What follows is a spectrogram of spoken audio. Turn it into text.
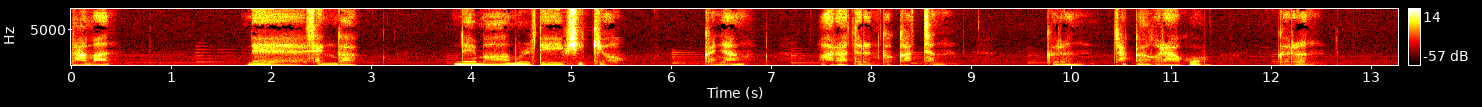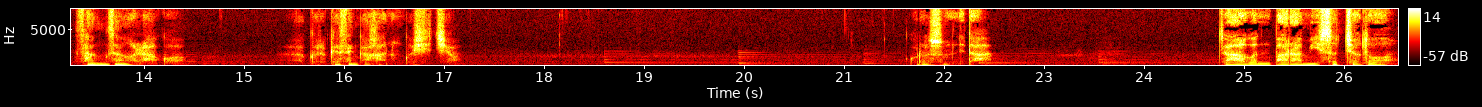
다만 내 생각, 내 마음을 대입시켜 그냥 알아들은 것 같은 그런 착각을 하고 그런 상상을 하고 그렇게 생각하는 것이죠. 그렇습니다. 작은 바람이 스쳐도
